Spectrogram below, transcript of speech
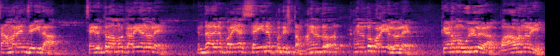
സമരം ചെയ്ത ചരിത്രം നമ്മൾക്കറിയാലോ അല്ലെ? എന്താ അതിന് പറയാ? ശൈനപ്രതിഷ്ഠം അങ്ങനെ അങ്ങനെന്തോ അങ്ങനെ എന്തോ പറയല്ലോ അല്ലെ? കിടന്ന് ഉരുളുക പാവങ്ങളെ.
